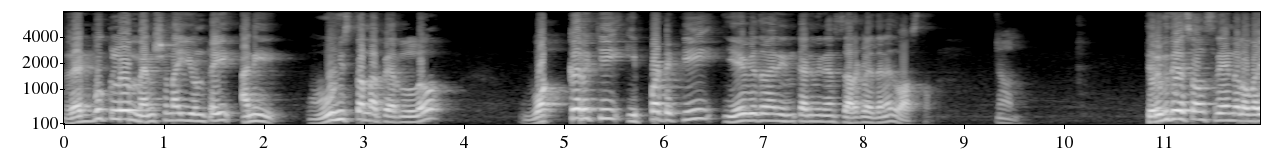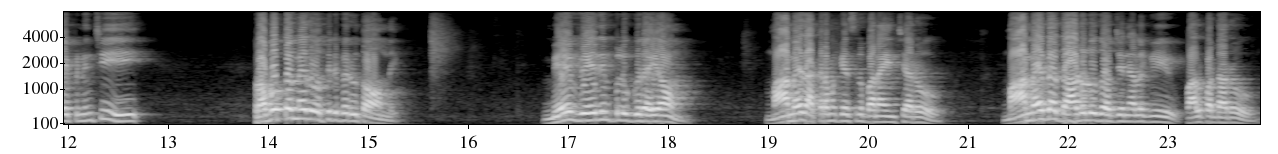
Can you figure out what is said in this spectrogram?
రెడ్ బుక్లో మెన్షన్ అయ్యి ఉంటాయి అని ఊహిస్తున్న పేర్లలో ఒక్కరికి ఇప్పటికీ ఏ విధమైన ఇన్కన్వీనియన్స్ జరగలేదనేది వాస్తవం. అవును. తెలుగుదేశం శ్రేణుల వైపు నుంచి ప్రభుత్వం మీద ఒత్తిడి పెరుగుతూ ఉంది. మేం వేధింపులకు గురయ్యాం. మా మీద అక్రమ కేసులు బనాయించారు. మా మీద దాడులు దౌర్జన్యాలకి పాల్పడ్డారు.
